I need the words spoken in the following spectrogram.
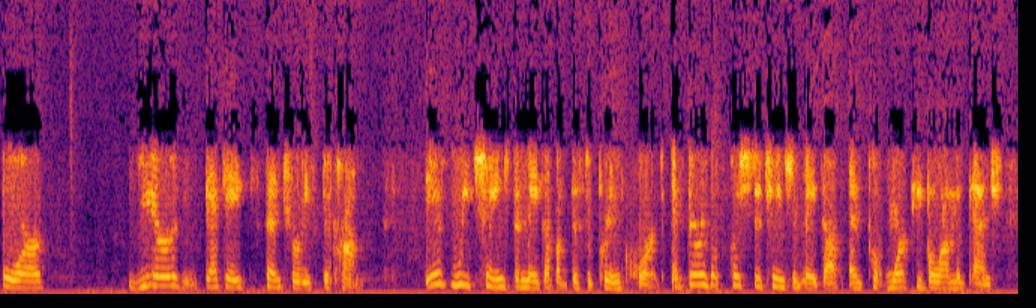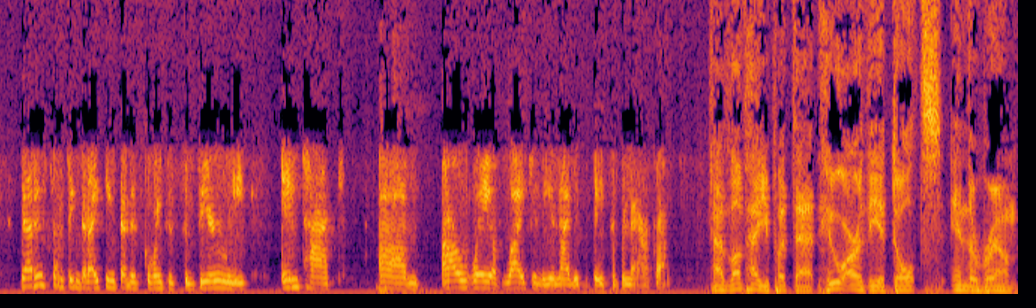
for years, decades, centuries to come. if we change the makeup of the Supreme Court, if there is a push to change the makeup and put more people on the bench, that is something that I think that is going to severely impact um, our way of life in the United States of America. I love how you put that. Who are the adults in the room?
